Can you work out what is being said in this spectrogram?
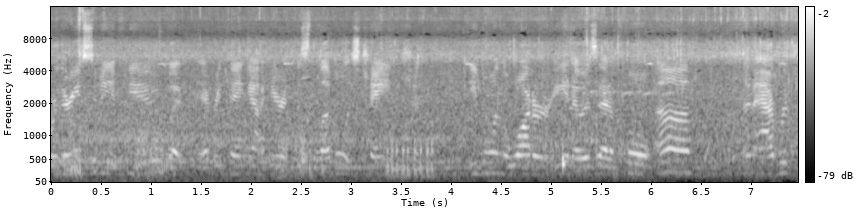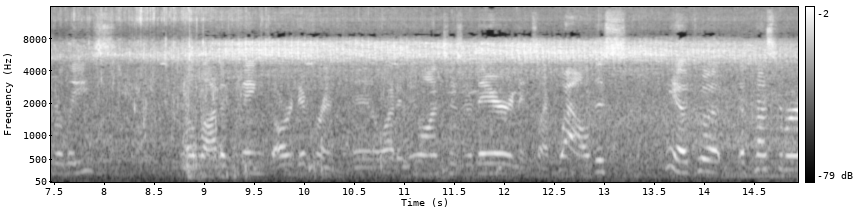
where there used to be a few, but everything out here at this level has changed. And even when the water, you know, is at a full, uh, an average release, a lot of things are different and a lot of nuances are there. And it's like, wow, this, you know, to a, a customer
